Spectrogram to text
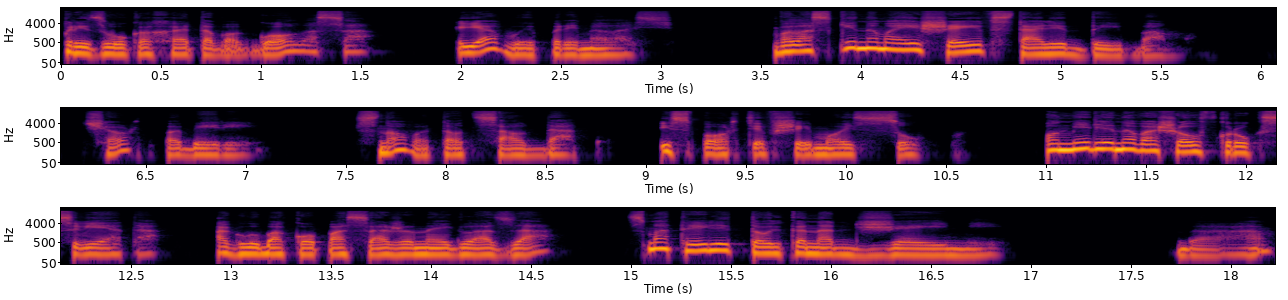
При звуках этого голоса я выпрямилась. Волоски на моей шее встали дыбом. Черт побери. Снова тот солдат, испортивший мой суп. Он медленно вошел в круг света, а глубоко посаженные глаза смотрели только на Джейми. «Да,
